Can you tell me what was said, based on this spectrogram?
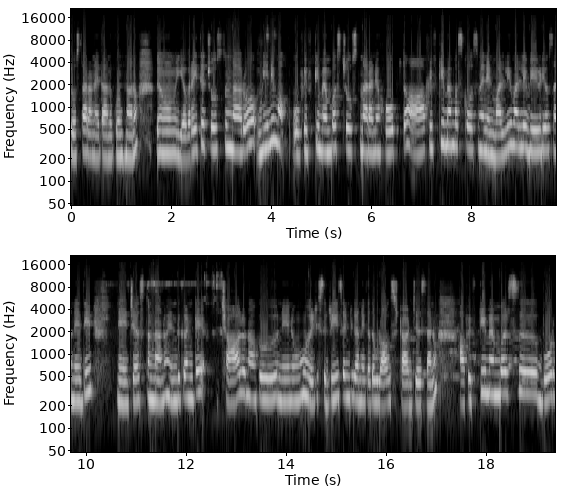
చూస్తారని అయితే అనుకుంటున్నాను. ఎవరైతే చూస్తున్నారో మినిమం ఓ ఫిఫ్టీ మెంబర్స్ చూస్తున్నారనే హోప్తో ఆ ఫిఫ్టీ మెంబర్స్ కోసమే నేను మళ్ళీ మళ్ళీ వీడియోస్ అనేది నేను చేస్తున్నాను. ఎందుకంటే చాలు నాకు నేను రీసెంట్గానే కదా వ్లాగ్ స్టార్ట్ చేశాను. ఆ ఫిఫ్టీ మెంబర్స్ బోర్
